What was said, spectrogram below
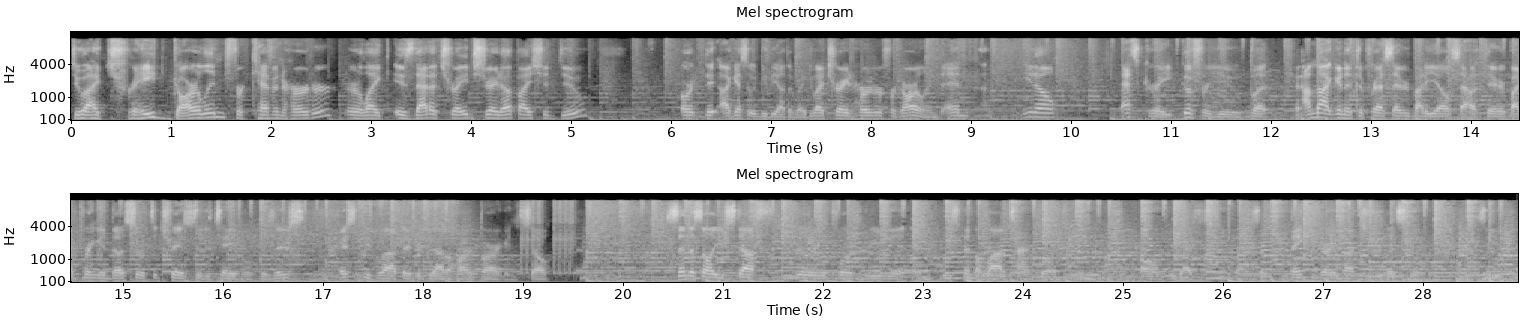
do I trade Garland for Kevin Huerter, or like, is that a trade straight up I should do? Or th- I guess it would be the other way. Do I trade Herder for Garland? And uh, you know, that's great, good for you. But I'm not going to depress everybody else out there by bringing those sorts of trades to the table because there's there's some people out there who do have a hard bargain. So send us all your stuff. We really look forward to reading it, and we spend a lot of time going through all of you guys' feedback. So thank you very much for listening. See you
